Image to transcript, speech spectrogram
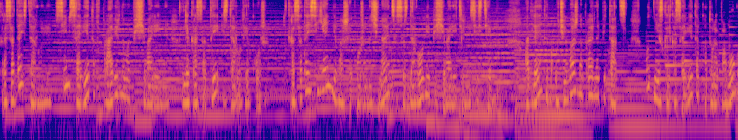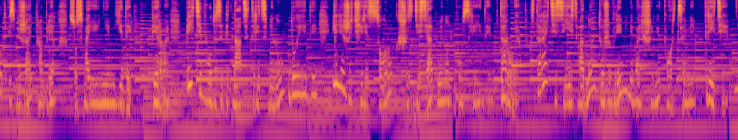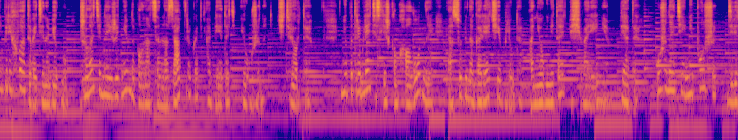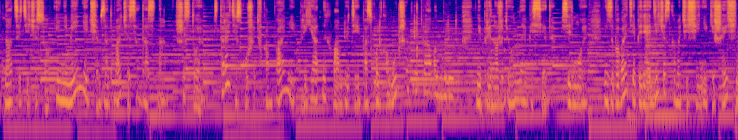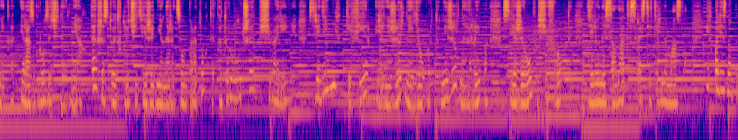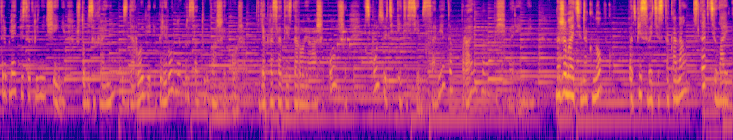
Красота и здоровье. 7 советов правильного пищеварения для красоты и здоровья кожи. Красота и сияние вашей кожи начинается со здоровья пищеварительной системы. А для этого очень важно правильно питаться. Вот несколько советов, которые помогут избежать проблем с усвоением еды. Первое. Пейте воду за 15-30 минут до еды или же через 40-60 минут после еды. Второе. Старайтесь есть в одно и то же время небольшими порциями. Третье. Не перехватывайте на бегу. Желательно ежедневно полноценно завтракать, обедать и ужинать. Четвертое. Не употребляйте слишком холодные и особенно горячие блюда. Они угнетают пищеварение. Пятое. Ужинайте не позже 19 часов и не менее чем за 2 часа до сна. Шестое. Старайтесь кушать в компании приятных вам людей, поскольку лучшая приправа к блюду – непринужденная беседа. Седьмое. Не забывайте о периодическом очищении кишечника и разгрузочных днях. Также стоит включить в ежедневный рацион продукты, которые улучшают пищеварение. Среди них кефир или нежирный йогурт, нежирная рыба, свежие овощи, фрукты, зеленые салаты с растительным маслом. Их полезно употреблять без ограничений, чтобы сохранить здоровье и природную красоту вашей кожи. Для красоты и здоровья вашей кожи используйте эти 7 советов правильного пищеварения. Нажимайте на кнопку, подписывайтесь на канал, ставьте лайк.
